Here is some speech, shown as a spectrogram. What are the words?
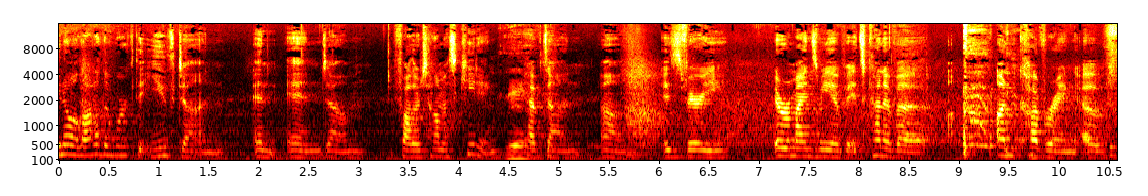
You know, a lot of the work that you've done and and um, Father Thomas Keating Yeah. have done um, is very. It reminds me of it's kind of a uncovering of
